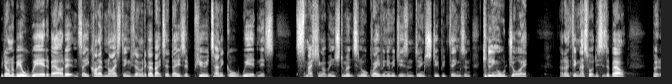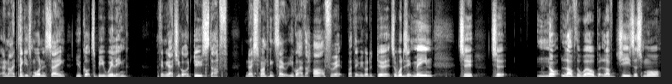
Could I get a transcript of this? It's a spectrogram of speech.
We don't want to be all weird about it and say you can't have nice things. You don't want to go back to the days of puritanical weirdness, smashing up instruments and all graven images and doing stupid things and killing all joy. I don't think that's what this is about. But and I think it's more than saying you've got to be willing. I think we actually got to do stuff. You know, it's one thing to say you've got to have the heart for it, but I think we've got to do it. So what does it mean to to not love the world but love Jesus more?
